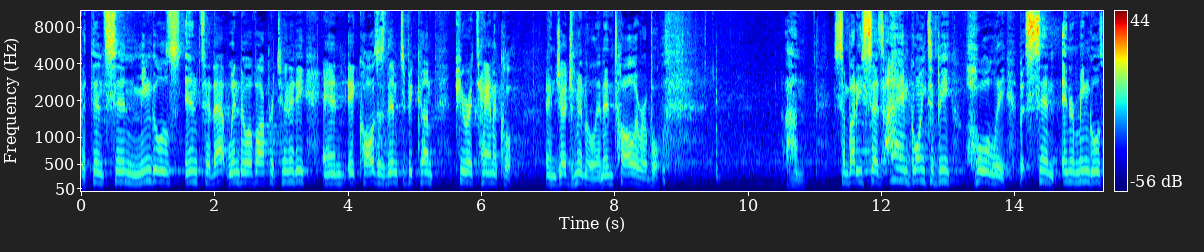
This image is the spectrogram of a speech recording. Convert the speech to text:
but then sin mingles into that window of opportunity and it causes them to become puritanical and judgmental and intolerable. Um, somebody says, I am going to be holy, but sin intermingles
